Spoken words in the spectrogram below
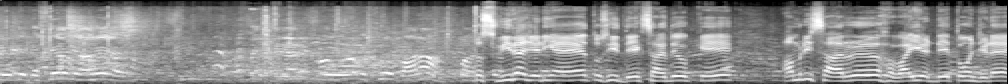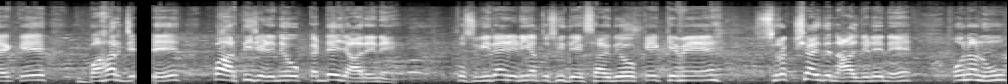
ਕਿਉਂਕਿ ਦੱਸਿਆ ਜਾ ਰਿਹਾ ਹੈ 112 ਤਸਵੀਰਾਂ ਜਿਹੜੀਆਂ ਹੈ ਤੁਸੀਂ ਦੇਖ ਸਕਦੇ ਹੋ ਕਿ ਅੰਮ੍ਰਿਤਸਰ ਹਵਾਈ ਅੱਡੇ ਤੋਂ ਜਿਹੜਾ ਹੈ ਕਿ ਬਾਹਰ ਜਿਹੜੇ ਭਾਰਤੀ ਜਿਹੜੇ ਨੇ ਉਹ ਕੱਢੇ ਜਾ ਰਹੇ ਨੇ। ਤਸਵੀਰਾਂ ਜਿਹੜੀਆਂ ਤੁਸੀਂ ਦੇਖ ਸਕਦੇ ਹੋ ਕਿ ਕਿਵੇਂ ਸੁਰੱਖਿਆ ਦੇ ਨਾਲ ਜਿਹੜੇ ਨੇ, ਉਹਨਾਂ ਨੂੰ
